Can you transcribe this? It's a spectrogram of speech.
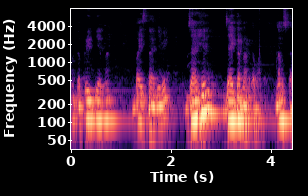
ಮತ್ತು ಪ್ರೀತಿಯನ್ನು ಬಯಸ್ತಾ ಇದ್ದೀವಿ ಜೈ ಹಿಂದ್ ಜೈ ಕರ್ನಾಟಕ ಮಾತೆ ನಮಸ್ಕಾರ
